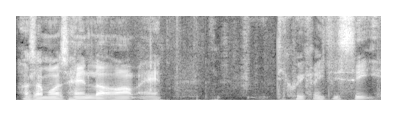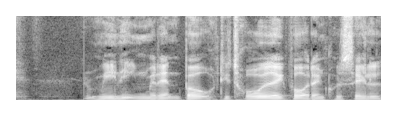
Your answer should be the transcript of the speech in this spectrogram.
og som også handler om, at de kunne ikke rigtig se meningen med den bog. De troede ikke på, at den kunne sælge.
